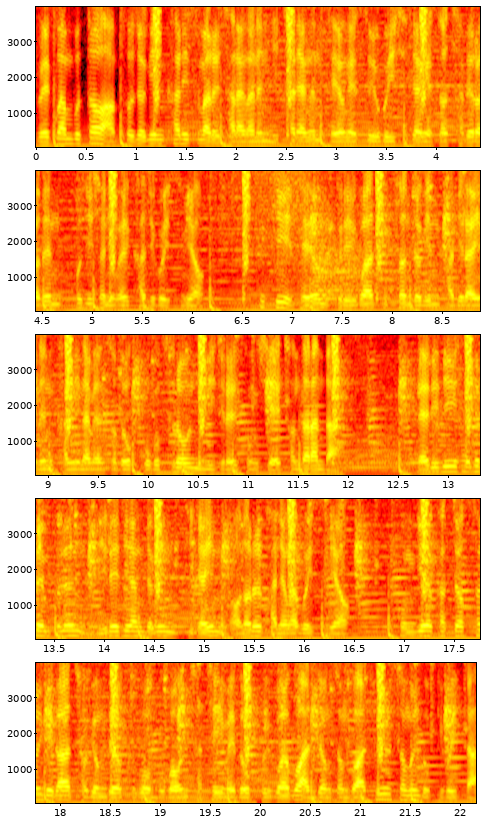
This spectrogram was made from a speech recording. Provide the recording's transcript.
외관부터 압도적인 카리스마를 자랑하는 이 차량은 대형 SUV 시장에서 차별화된 포지셔닝을 가지고 있으며 특히 대형 그릴과 직선적인 바디라인은 강인하면서도 고급스러운 이미지를 동시에 전달한다. LED 헤드램프는 미래지향적인 디자인 언어를 반영하고 있으며 공기역학적 설계가 적용되어 크고 무거운 차체임에도 불구하고 안정성과 효율성을 높이고 있다.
